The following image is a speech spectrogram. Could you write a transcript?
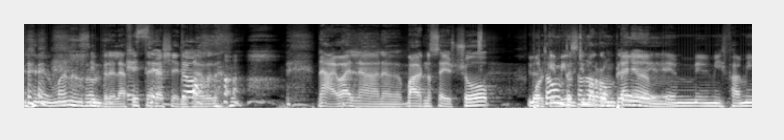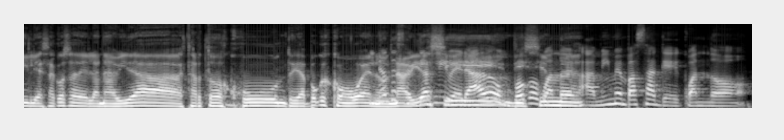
Hermanos son- Sí, pero la fiesta era ayer. Excepto- no, igual no, no. Va, no sé, yo. Lo porque mi último cumpleaños. en, en mi familia, esa cosa de la Navidad, estar todos juntos y de a poco es como, bueno, ¿Y no te Navidad sí, liberado un poco diciembre... cuando a mí me pasa que cuando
